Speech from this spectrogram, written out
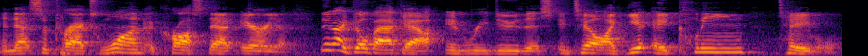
And that subtracts 1 across that area. Then I go back out and redo this until I get a clean table.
